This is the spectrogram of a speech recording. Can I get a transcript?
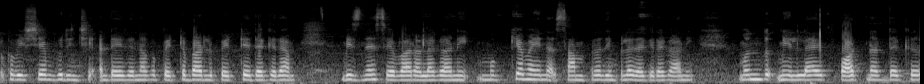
ఒక విషయం గురించి అంటే ఏదైనా ఒక పెట్టుబడులు పెట్టే దగ్గర బిజినెస్ వ్యవహారాల కానీ ముఖ్యమైన సంప్రదింపుల దగ్గర కానీ ముందు మీ లైఫ్ పార్ట్నర్ దగ్గర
